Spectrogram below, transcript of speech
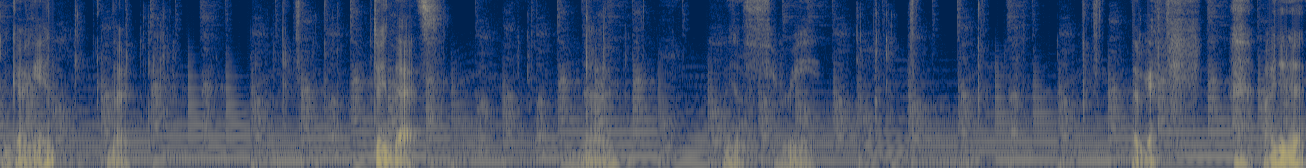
And going in? No. Doing that. No. I got three. There we go. I did it.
